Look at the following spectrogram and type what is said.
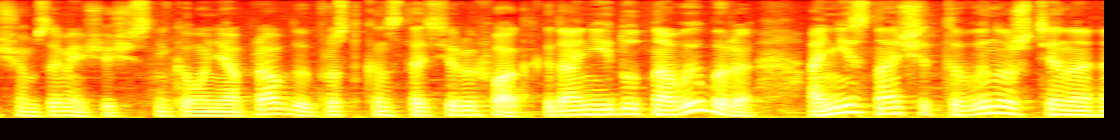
причем, замечу, я сейчас никого не оправдываю, просто констатирую факт. Когда они идут на выборы, они, значит, вынуждены...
